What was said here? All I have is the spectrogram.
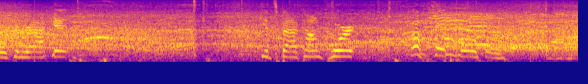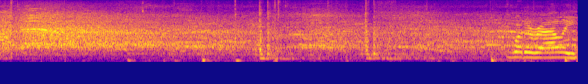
Broken racket. Gets back on court. What a rally.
